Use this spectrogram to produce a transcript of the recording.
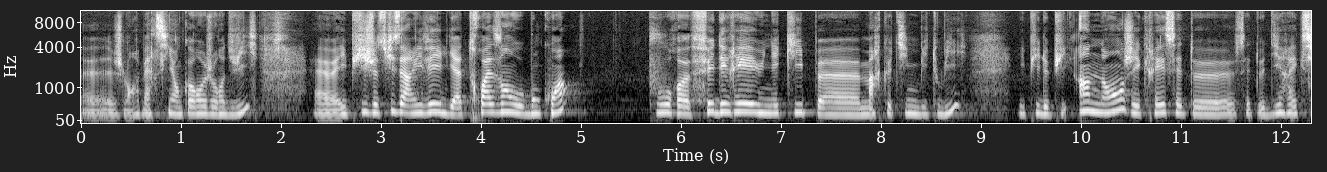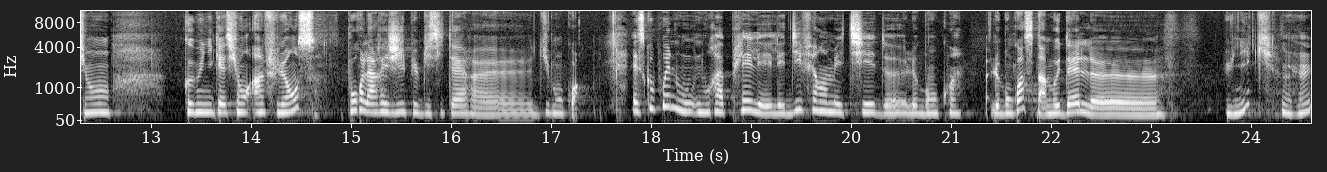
Euh, je l'en remercie encore aujourd'hui. et puis je suis arrivée il y a trois ans au Bon Coin pour fédérer une équipe marketing B2B. Et puis depuis un an, j'ai créé cette, cette direction communication influence pour la régie publicitaire euh, du Bon Coin. Est-ce que vous pouvez nous, rappeler les, différents métiers de Le Bon Coin? Le Bon Coin, c'est un modèle euh, unique, mhm. euh,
